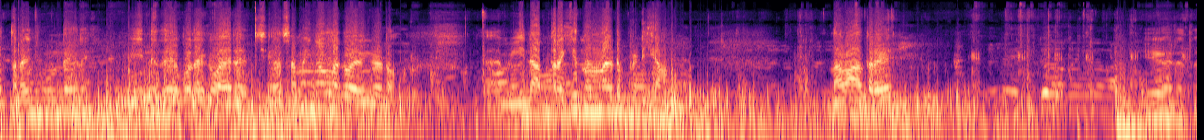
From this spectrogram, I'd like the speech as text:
അത്രയും ചൂണ്ടയിൽ മീൻ ഇതേപോലെയൊക്കെ വരും. ചില സമയങ്ങളിലൊക്കെ വരും കേട്ടോ. മീൻ അത്രയ്ക്ക് നന്നായിട്ട് പിടിക്കണം. എന്നാൽ മാത്രമേ ഈ വരത്ത്.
